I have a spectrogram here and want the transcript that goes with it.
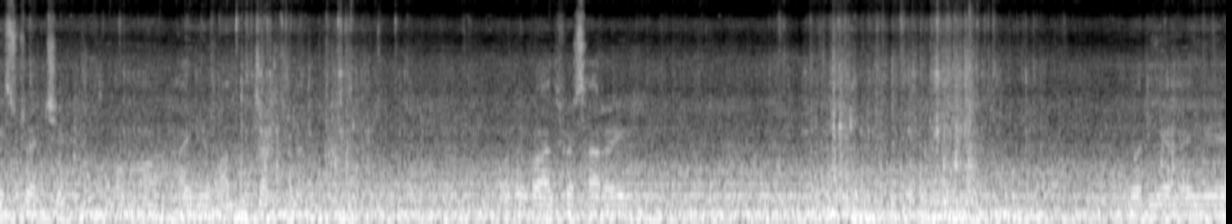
ਹੀ ਸਟ੍ਰੈਚ ਹੈ ਹਾਈਵੇ 1 ਤੇ ਚੜ੍ਹ ਜਾਣਾ ਉਹਦੇ ਬਾਅਦ ਫਿਰ ਸਾਰਾ ਹੀ ਵਧੀਆ ਹਾਈਵੇ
